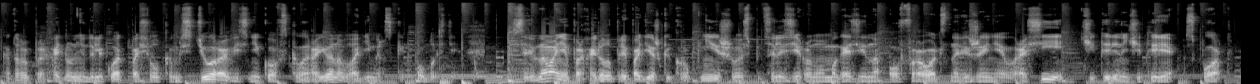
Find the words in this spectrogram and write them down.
который проходил недалеко от поселка Мстера Визняковского района Владимирской области. Соревнование проходило при поддержке крупнейшего специализированного магазина оффроуд снаряжения в России 4 на 4 Спорт.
